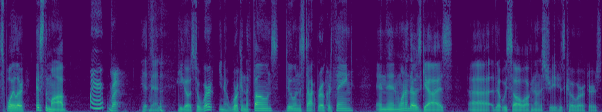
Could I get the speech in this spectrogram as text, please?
spoiler: it's the mob. Right. hitman. he goes to work, you know, working the phones, doing the stockbroker thing, and then one of those guys uh, that we saw walking down the street, his coworkers,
